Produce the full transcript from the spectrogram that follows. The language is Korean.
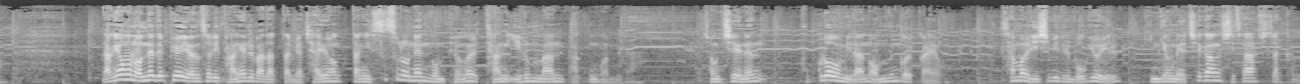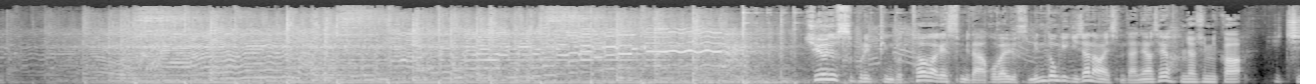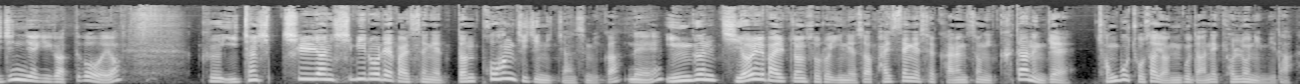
나경원 원내대표의 연설이 방해를 받았다며 자유한국당이 스스로 낸 논평을 당 이름만 바꾼 겁니다. 정치에는 부끄러움이란 없는 걸까요? 3월 21일 목요일 김경래 최강 시사 시작합니다. 주요 뉴스 브리핑부터 가겠습니다. 고발 뉴스 민동기 기자 나와 있습니다. 안녕하세요. 안녕하십니까. 이 지진 얘기가 뜨거워요? 그 2017년 11월에 발생했던 포항 지진 있지 않습니까? 네. 인근 지열 발전소로 인해서 발생했을 가능성이 크다는 게 정부 조사 연구단의 결론입니다.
